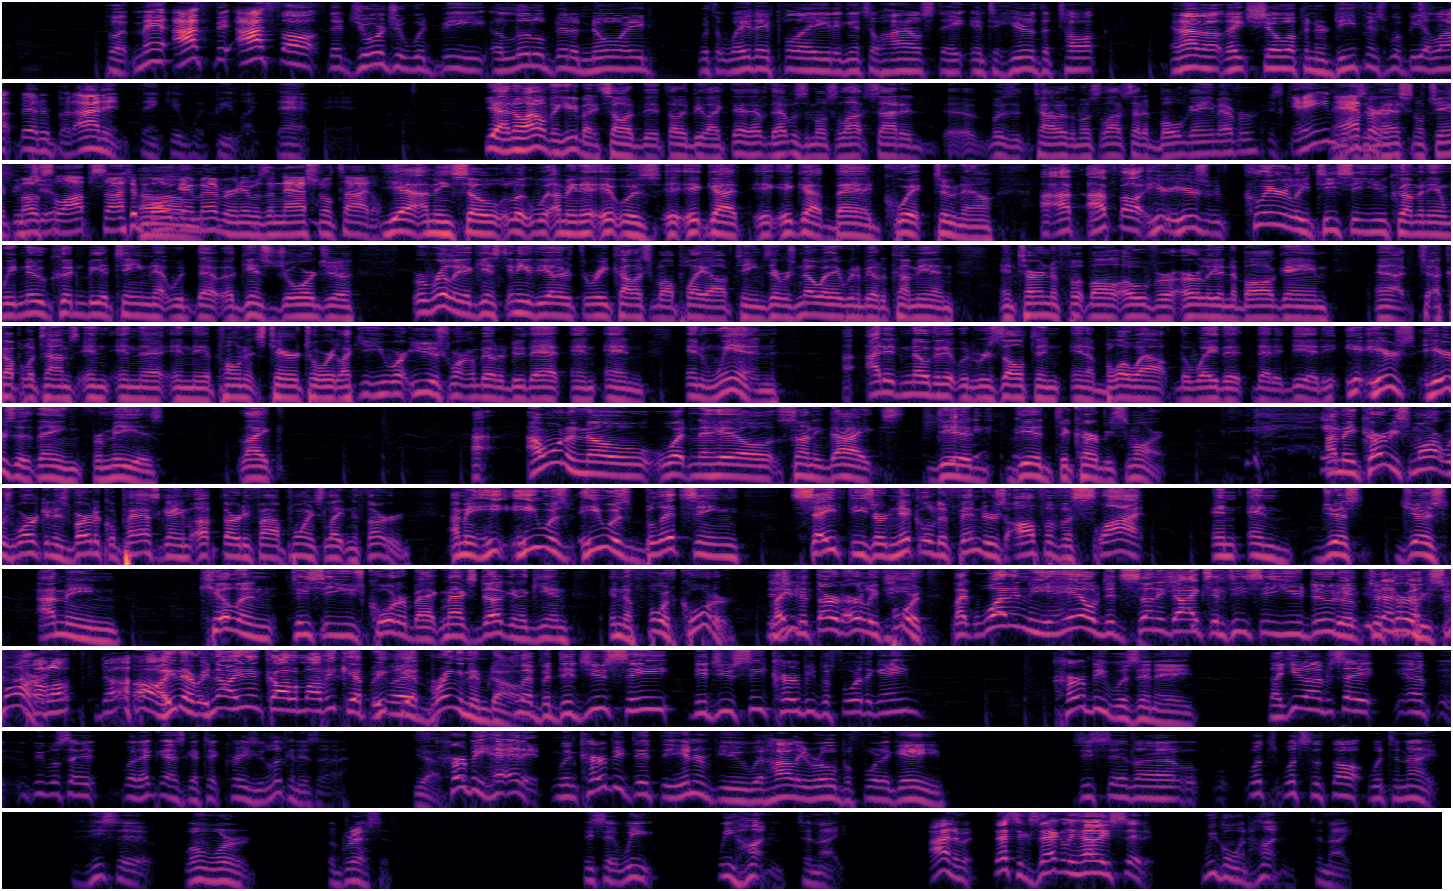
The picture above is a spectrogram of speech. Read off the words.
But man, I fi- I thought that Georgia would be a little bit annoyed with the way they played against Ohio State, and to hear the talk, and I thought they'd show up and their defense would be a lot better. But I didn't think it would be like that. Yeah, no, I don't think anybody saw it. that Thought it'd be like that. That, that was the most lopsided. Uh, was it Tyler? The most lopsided bowl game ever. This game, It was a Ever. national championship. Most lopsided bowl Um, game ever, and it was a national title. Yeah, I mean, so look, I mean, it, it was it, it got it, it got bad quick too. Now, I I I thought here here's clearly TCU coming in. We knew couldn't be a team that would that against Georgia or really against any of the other three college football playoff teams. There was no way they were going to be able to come in and turn the football over early in the ball game. Uh, a couple of times in, in the in the opponent's territory, like you, you weren't you just weren't to be able to do that and and and win. I- I didn't know that it would result in in a blowout the way that that it did. Here's here's the thing for me is like I I want to know what in the hell Sonny Dykes did did to Kirby Smart. I mean, Kirby Smart was working his vertical pass game up 35 points late in the third. I mean, he he was he was blitzing safeties or nickel defenders off of a slot and and just just I mean, killing TCU's quarterback Max Duggan again in the fourth quarter. Did late you- in the third, early fourth. Like, what in the hell did Sonny Dykes and TCU do to, to Kirby Smart? call off dog. Oh, he never. No, he didn't call him off. He kept he Clip. kept bringing them dogs. Clip, but did you see? Did you see Kirby before the game? Kirby was in a, like you know, what I'm saying. You know, people say, "Well, that guy's got that crazy look in his eye." Yeah. Kirby had it when Kirby did the interview with Holly Rowe before the game. She said, uh, "What's what's the thought with tonight?" He said, "One word, aggressive." He said, "We we hunting tonight." I never. That's exactly how he said it. We going hunting tonight.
